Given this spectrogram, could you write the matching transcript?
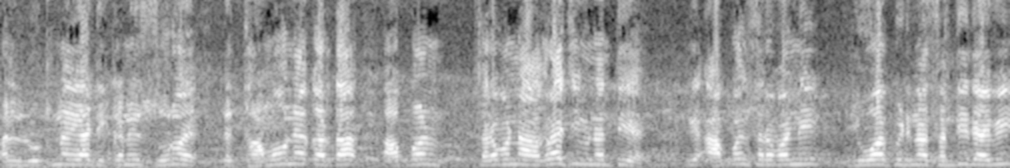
आणि लुटणं या ठिकाणी सुरू आहे. ते थांबवण्याकरता आपण सर्वांना आग्रहाची विनंती आहे की आपण सर्वांनी युवा पिढींना संधी द्यावी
